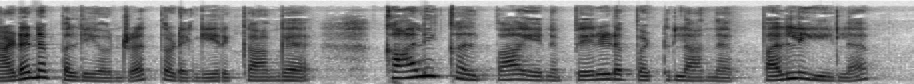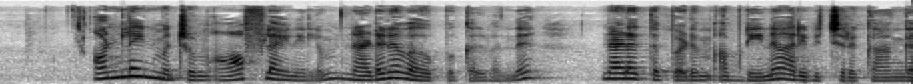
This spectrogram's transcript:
நடன பள்ளி ஒன்றை தொடங்கியிருக்காங்க காளிகல்பா என பெயரிடப்பட்டுள்ள அந்த பள்ளியில் ஆன்லைன் மற்றும் ஆஃப்லைனிலும் நடன வகுப்புகள் வந்து நடத்தப்படும் அப்படின்னு அறிவிச்சிருக்காங்க.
